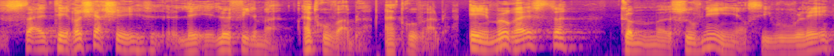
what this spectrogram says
Ça a été recherché, le film, introuvable, introuvable. Et me reste comme souvenir, si vous voulez,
